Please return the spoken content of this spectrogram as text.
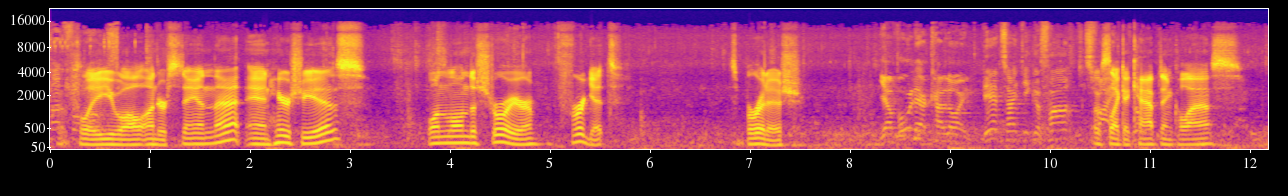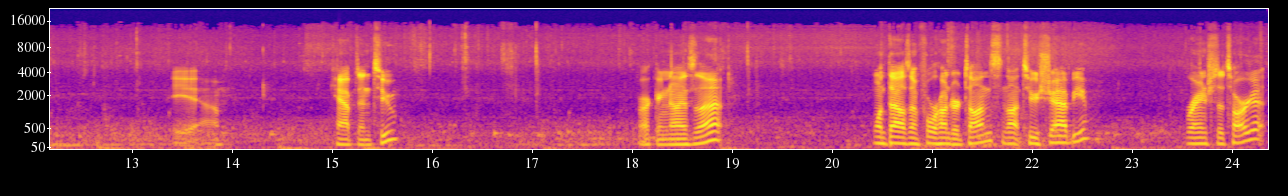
Hopefully you all understand that. And here she is. One lone destroyer, frigate. It's British. Looks like a captain class. Yeah. Captain 2. Recognize that. 1,400 tons, not too shabby. Range to target.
